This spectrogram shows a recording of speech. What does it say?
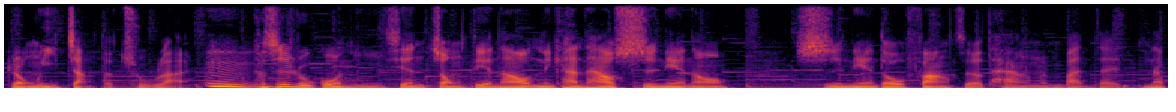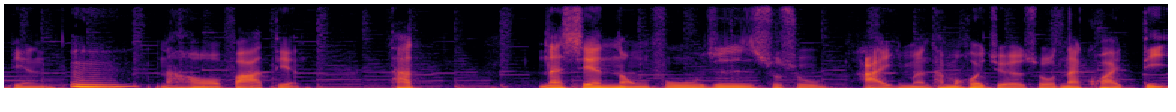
容易长得出来。嗯，可是如果你先种电，然后你看它要十年哦。十年都放着太阳能板在那边，嗯，然后发电，他那些农夫就是叔叔阿姨们，他们会觉得说那块地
